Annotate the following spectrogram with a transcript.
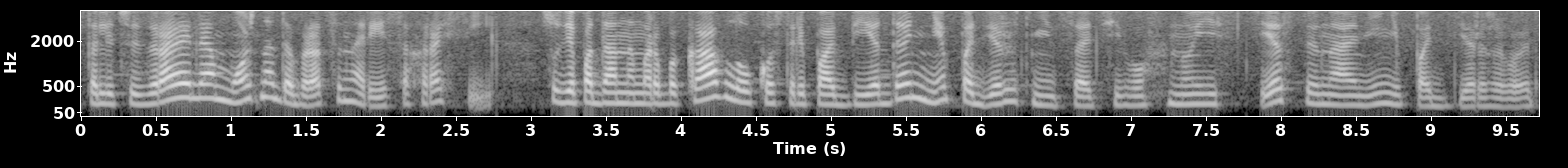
столицу Израиля можно добраться на рейсах России. Судя по данным РБК, в лоукостере «Победа» не поддерживают инициативу. Но, естественно, они не поддерживают.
